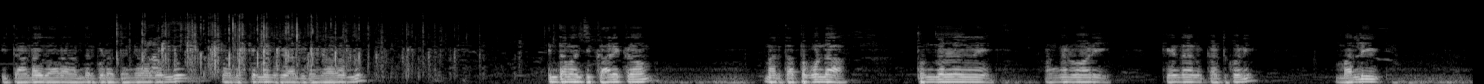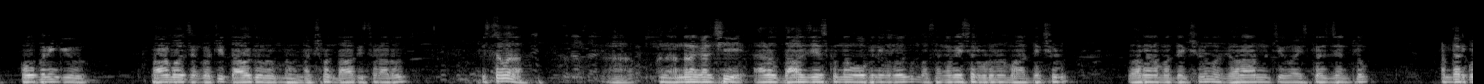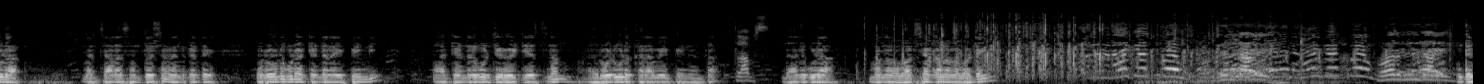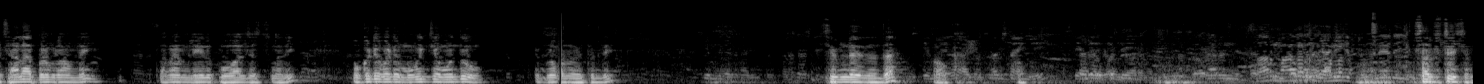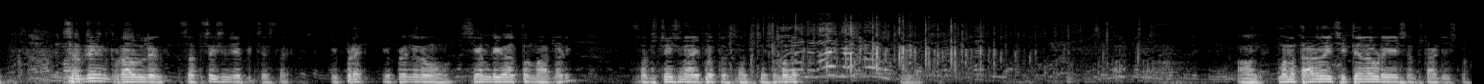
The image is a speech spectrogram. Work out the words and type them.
ఈ తాండా ద్వారా అందరు కూడా ధన్యవాదాలు మా ముఖ్యమంత్రి గారికి ధన్యవాదాలు ఇంత మంచి కార్యక్రమం మరి తప్పకుండా తొందరలోనే అంగన్వాడీ కేంద్రాన్ని కట్టుకొని మళ్ళీ ఓపెనింగ్ ప్రారంభోత్సవంకి వచ్చి దావతు మన లక్ష్మణ్ దావత్ ఇస్తాడు ఆ రోజు. ఇస్తాం కదా మన అందరం కలిసి ఆ రోజు దావత్ చేసుకుందాం ఓపెనింగ్ రోజు. మా సంగమేశ్వర్ కూడా మా అధ్యక్షుడు గౌరవం అధ్యక్షుడు మా గౌరవం నుంచి వైస్ ప్రెసిడెంట్లు అందరు కూడా మరి చాలా సంతోషం. ఎందుకంటే రోడ్డు కూడా టెండర్ అయిపోయింది. ఆ టెండర్ గురించి వెయిట్ చేస్తున్నాం. రోడ్డు కూడా ఖరాబ్ అయిపోయింది అంతా. దాన్ని కూడా మన వర్షాకాలంలో పడ్డాయి. ఇంకా చాలా ప్రోగ్రాం ఉన్నాయి. సమయం లేదు పోవాల్సి వస్తున్నది. ఒకటి ఒకటి ముగించే ముందు ప్రోగ్రాం అవుతుంది. సిమ్ లేదు okay. Substation sub problem లేదు. సబ్ స్టేషన్ చేపించేస్తాయి ఇప్పుడే ఇప్పుడే నేను సిఎండి గారితో మాట్లాడి సబ్ స్టేషన్ అయిపోతుంది సబ్ స్టేషన్ మన అవును. మన తాడవై చిట్యాల కూడా చేసినాం స్టార్ట్ చేసినాం.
